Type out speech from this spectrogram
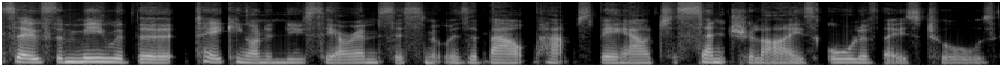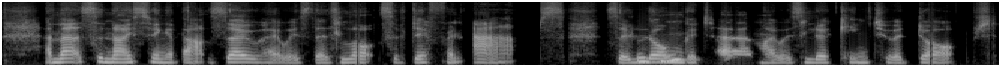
so for me with the taking on a new crm system it was about perhaps being able to centralize all of those tools. And that's the nice thing about zoho is there's lots of different apps. So mm-hmm. longer term i was looking to adopt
